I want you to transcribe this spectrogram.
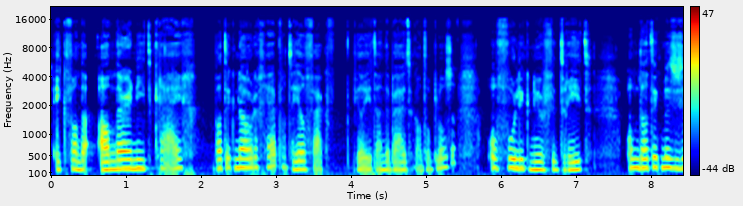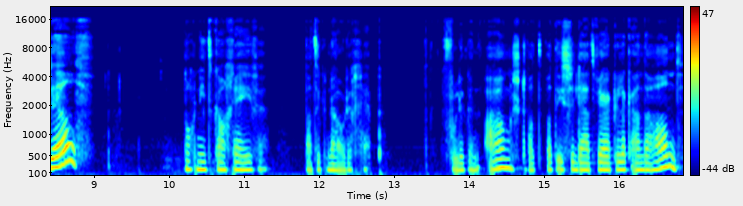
ik van de ander niet krijg wat ik nodig heb? Want heel vaak wil je het aan de buitenkant oplossen. Of voel ik nu verdriet omdat ik mezelf nog niet kan geven wat ik nodig heb? Voel ik een angst? Wat, wat is er daadwerkelijk aan de hand?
